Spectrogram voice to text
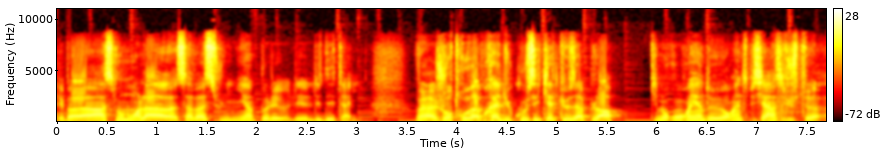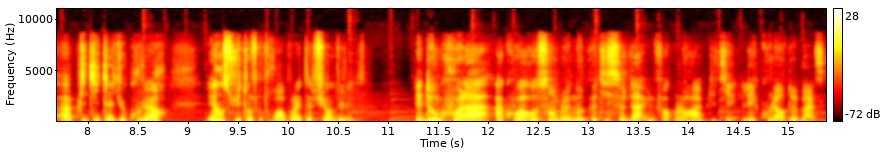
et bah à ce moment-là, ça va souligner un peu les, détails. Voilà, je vous retrouve après, du coup, ces quelques aplats qui n'auront rien de, rien de spécial, hein, c'est juste appliquer quelques couleurs, et ensuite, on se retrouvera pour l'étape suivante du lavis. Et donc voilà à quoi ressemblent nos petits soldats une fois qu'on leur a appliqué les couleurs de base.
